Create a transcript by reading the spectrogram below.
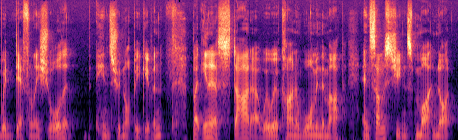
we're definitely sure that hints should not be given. But in a starter where we're kind of warming them up, and some students might not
